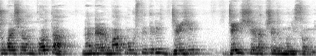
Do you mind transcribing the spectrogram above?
ಶುಭಾಶಯಗಳನ್ನು ಕೋರ್ತಾ ನನ್ನ ಎರಡು ಮಾತು ಮುಗಿಸ್ತಿದ್ದೀನಿ. ಜೈ ಹಿಂದ್, ಜೈ ಷಡಕ್ಷರಿ ಮುನಿಸ್ವಾಮಿ.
